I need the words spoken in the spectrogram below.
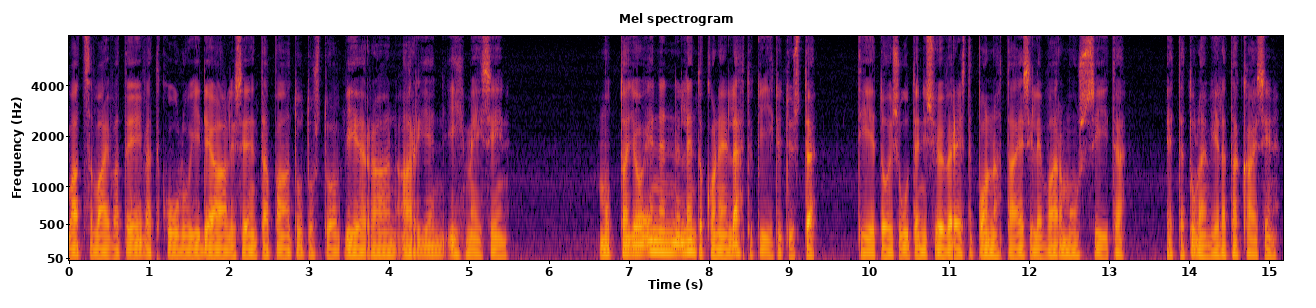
vatsavaivat eivät kuulu ideaaliseen tapaan tutustua vieraan arjen ihmeisiin. Mutta jo ennen lentokoneen lähtökiihdytystä tietoisuuteni syövereistä ponnahtaa esille varmuus siitä, että tulen vielä takaisin –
